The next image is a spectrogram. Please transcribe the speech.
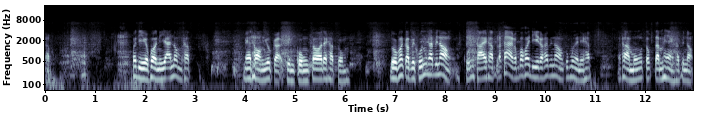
ครับพอดีกับพวกนิยานมครับ แม่ทองอยู่กับขึ้นกงต่อได้ครับผมดูมันกลับไปคุ้นครับพี่น้อง คุ้นขายครับราคาก็บ่ค่อยดีหรอกครับพี่น้องกูมือนี่ครับราคาหมูตกต่ำแห้งครับพี่น้อง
